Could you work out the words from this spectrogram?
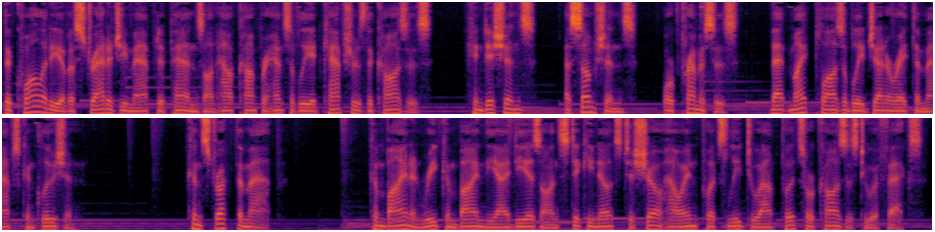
The quality of a strategy map depends on how comprehensively it captures the causes, conditions, assumptions, or premises that might plausibly generate the map's conclusion. Construct the map. Combine and recombine the ideas on sticky notes to show how inputs lead to outputs or causes to effects.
